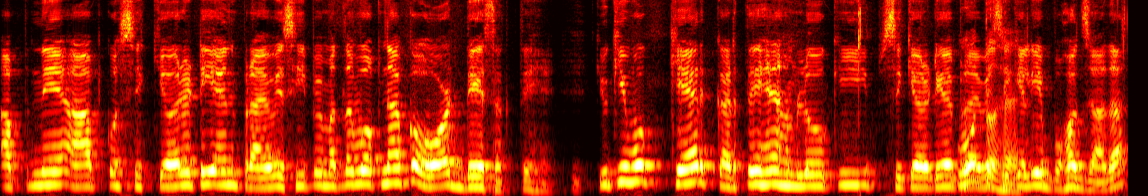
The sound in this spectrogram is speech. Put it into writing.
अपने आप को सिक्योरिटी एंड प्राइवेसी पे मतलब वो अपने आप को अवार्ड दे सकते हैं क्योंकि वो केयर करते हैं हम लोगों की सिक्योरिटी और प्राइवेसी तो के लिए बहुत ज़्यादा।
